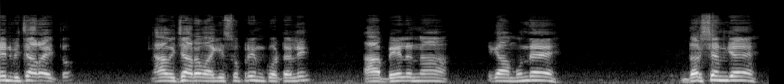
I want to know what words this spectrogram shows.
ಏನು ವಿಚಾರ ಇತ್ತು? ಆ ವಿಚಾರವಾಗಿ ಸುಪ್ರೀಂ ಕೋರ್ಟ್ ಅಲ್ಲಿ ಆ ಬೇಲನ್ನ ಈಗ ಮುಂದೆ ದರ್ಶನ್ಗೆ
